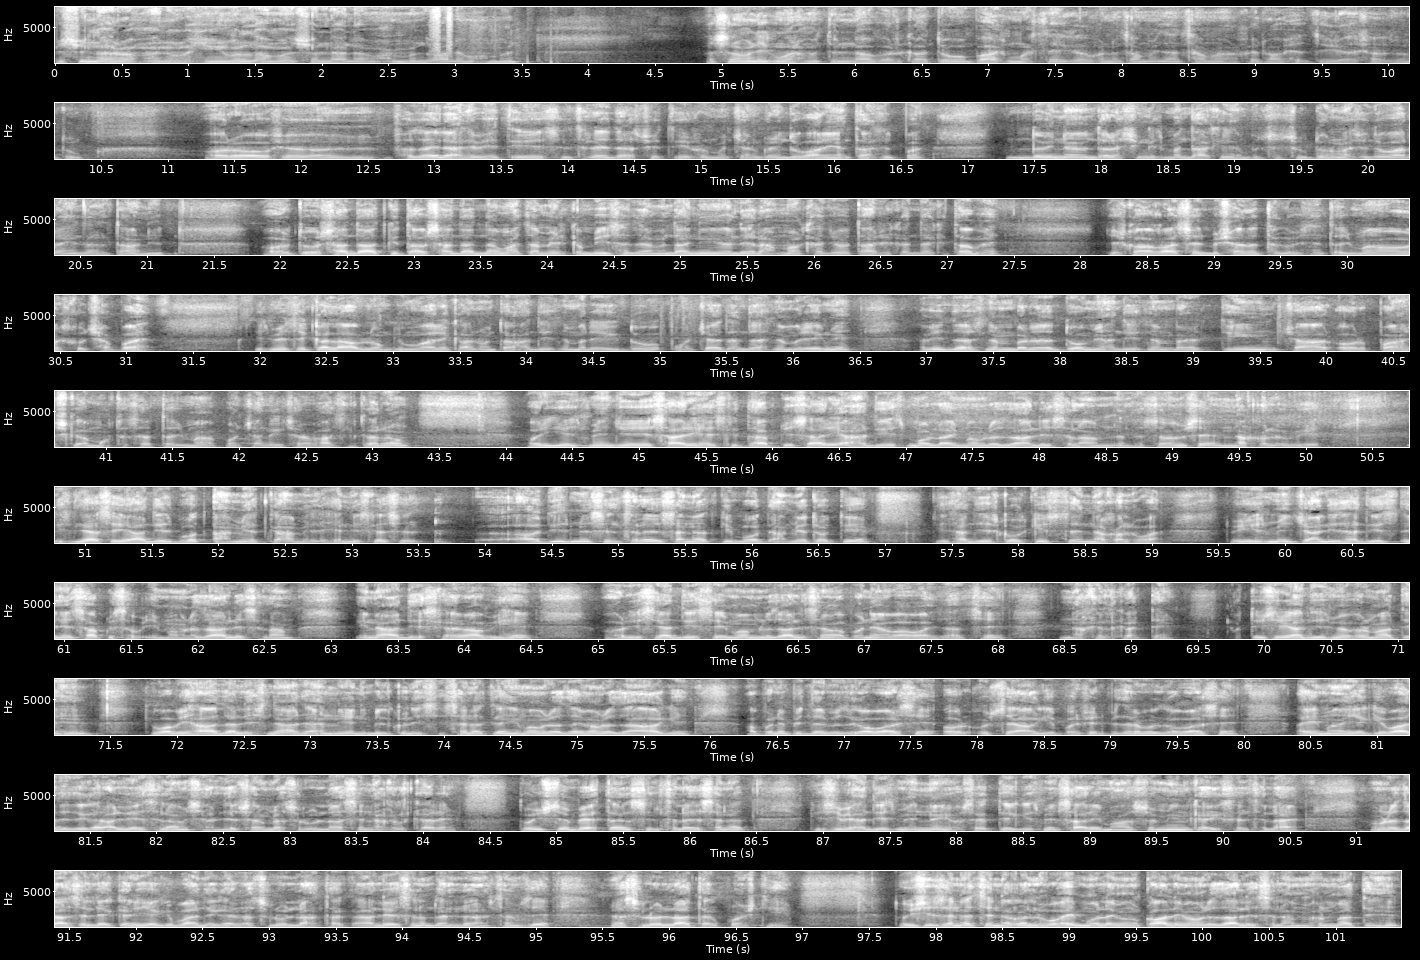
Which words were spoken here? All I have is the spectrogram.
بسم اللہ الرحمن الرحیم اللہ صلی اللہ علیہ محمد علیہ محمد السلام علیکم ورحمۃ اللہ وبرکاتہ پاک مسئلہ کا اور فضائل اہل بیت کے سلسلہ درس چند کریں دوبارہ یہاں تاثر پر دو نام درشنگ داخل دونوں سے دوبارہ تعانت اور تو سادات کتاب سادات نامہ تعمیر کبیر حضرت مدانی علیہ رحمہ کا جو تاریخ کردہ کتاب ہے جس کا آغاز سے بشارت تھا اس نے ترجمہ اور اس کو چھپا ہے۔ اس میں سے کل آپ لوگوں کے مبارکان ہوتا حدیث نمبر ایک، دو پہنچایا تھا دس نمبر ایک میں۔ ابھی دس نمبر دو میں حدیث نمبر تین، چار اور پانچ کا مختصر ترجمہ پہنچانے کی شرف حاصل کر رہا ہوں۔ اور یہ اس میں جو یہ ساری ہے اس کتاب کی ساری احادیث مولا امام رضا علیہ السلام علیہ السلام سے نقل ہوئی ہے اس لحاظ سے یہ حدیث بہت اہمیت کا حامل ہے۔ یعنی اس کا حدیث میں سلسلہ صنعت کی بہت اہمیت ہوتی ہے کہ اس حدیث کو کس سے نقل ہوا تو اس میں چالیس حدیث سب کے سب امام رضا علیہ السلام ان حدیث کا راوی ہے اور اس حدیث سے امام رضا علیہ السلام اپنے آبا و اجاد سے نقل کرتے ہیں۔ تیسری حدیث میں فرماتے ہیں کہ وہ بحاد الاسناد یعنی بالکل اسی صنعت کا امام رضا امام رضا آگے اپنے پدر بزگوار سے اور اس سے آگے پر پھر پدر بزگوار سے ایما یا کے بعد دیگر علیہ السلام صلی اللہ علیہ وسلم رسول اللہ سے نقل کریں۔ تو اس سے بہتر سلسلہ صنعت کسی بھی حدیث میں نہیں ہو سکتے کہ اس میں سارے معصومین کا ایک سلسلہ ہے۔ امام رضا سے لے کر یا کے بعد دیگر رسول اللہ تک، علیہ السلم صلی اللہ علیہ وسلم سے رسول اللہ تک پہنچتی ہے۔ تو اسی صنعت سے نقل ہوا ہے مولم قال امام رضا علیہ السلام فرماتے ہیں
